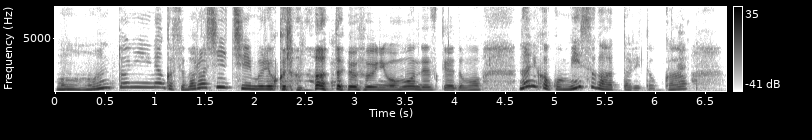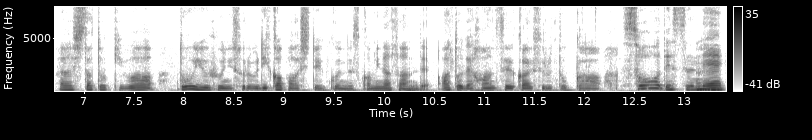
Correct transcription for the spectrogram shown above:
もう本当になんか素晴らしいチーム力だなというふうに思うんですけれども何かこうミスがあったりとかした時はどういうふうにそれをリカバーしていくんですか？皆さんで後で反省会するとか。そうですね、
